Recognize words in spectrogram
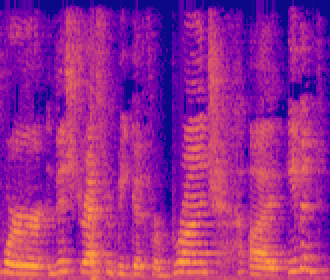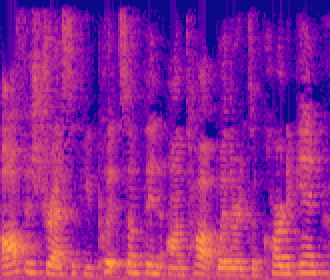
for this dress would be good for brunch, uh, even office dress, if you put something on top, whether it's a cardigan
